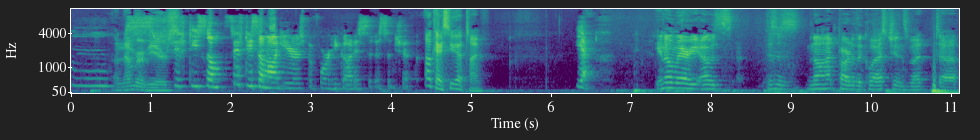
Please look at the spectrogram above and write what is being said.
a number of years, fifty some, fifty some odd years before he got his citizenship. Okay, so you got time. Yeah. You know, Mary, I was. This is not part of the questions, but uh,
